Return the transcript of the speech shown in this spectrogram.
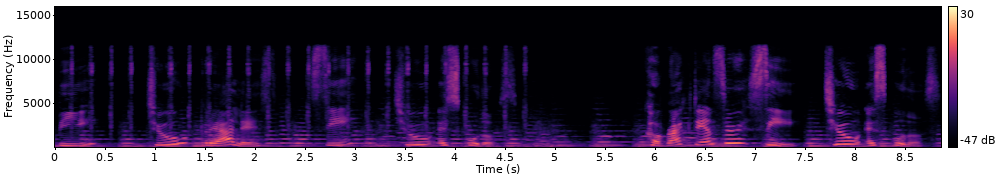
B. Two reales. C. Two escudos. Correct answer C. Two escudos.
